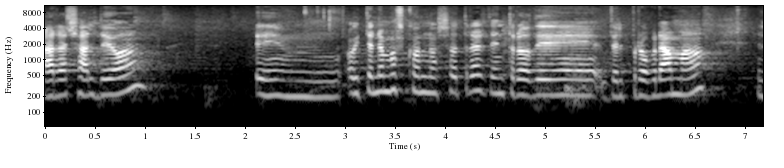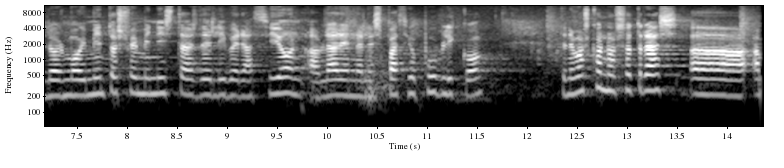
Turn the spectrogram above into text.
Arrachaldeón. Eh, hoy tenemos con nosotras dentro del programa los movimientos feministas de liberación, hablar en el espacio público. Tenemos con nosotras a, a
